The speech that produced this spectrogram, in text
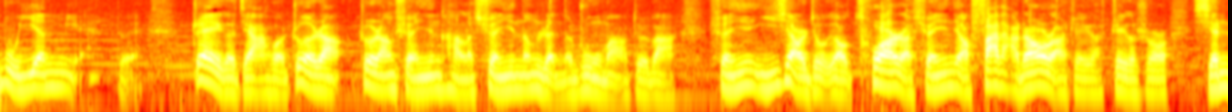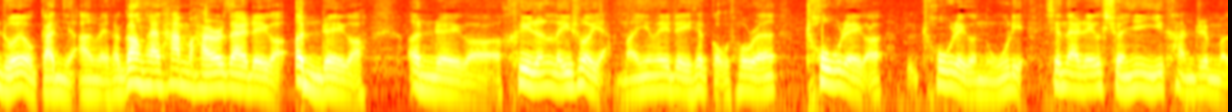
部湮灭。对，这个家伙，这让这让炫音看了，炫音能忍得住吗？对吧？炫音一下就要窜啊，炫音就要发大招啊。这个这个时候，贤哲又赶紧安慰他。刚才他们还是在这个摁这个摁这个黑人镭射眼嘛，因为这些狗头人抽这个抽这个奴隶。现在这个炫音一看这么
